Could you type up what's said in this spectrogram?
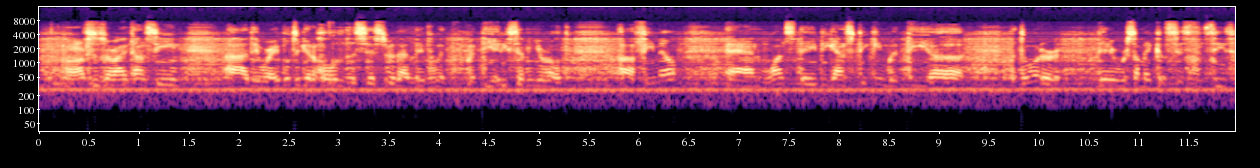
Our officers arrived on scene. Uh, they were able to get a hold of the sister that lived with, with the 87 year old uh, female. And once they began speaking with the, uh, the daughter, there were some inconsistencies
